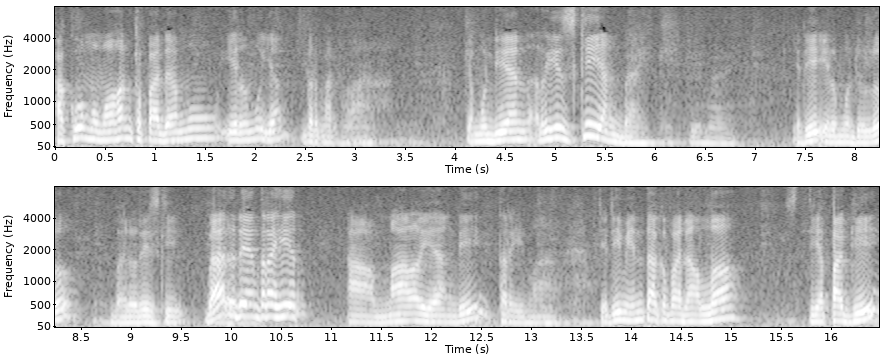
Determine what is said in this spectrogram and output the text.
aku memohon kepadamu ilmu yang bermanfaat kemudian rizki yang baik? Jadi ilmu dulu, baru rezeki. Baru deh yang terakhir, amal yang diterima. Jadi minta kepada Allah setiap pagi,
